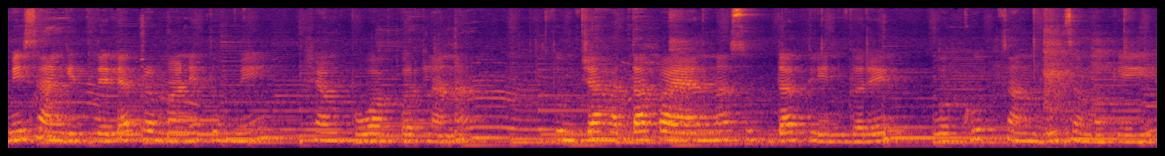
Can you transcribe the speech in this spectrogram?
मी सांगितलेल्याप्रमाणे तुम्ही शॅम्पू वापरला ना तुमच्या हातापायांना सुद्धा क्लीन करेल व खूप चांगली चमक येईल.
